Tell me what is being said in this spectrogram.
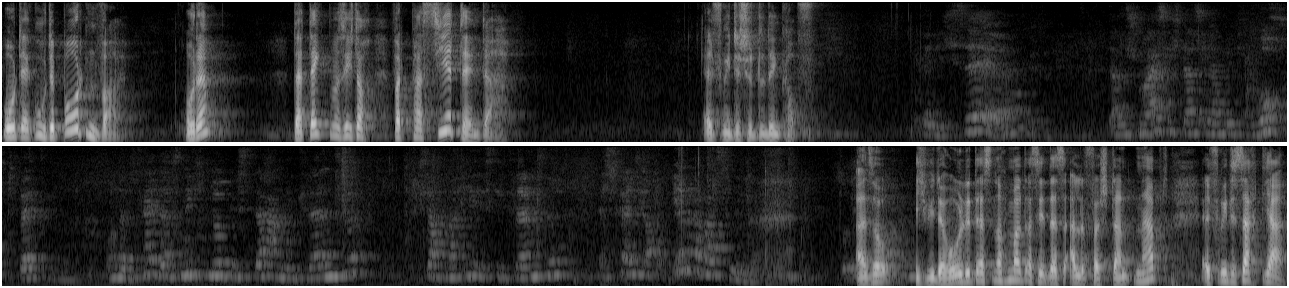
wo der gute Boden war, oder? Da denkt man sich doch, was passiert denn da? Elfriede schüttelt den Kopf. Wenn ich sähe, dann schmeiße ich das ja mit Wucht weg. Und dann fällt das nicht nur bis da an die Grenze. Ich sag mal, hier ist die Grenze. Es fällt ja auch immer was höher. So Also, ich wiederhole das nochmal, dass ihr das alle verstanden habt. Elfriede sagt, ja,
